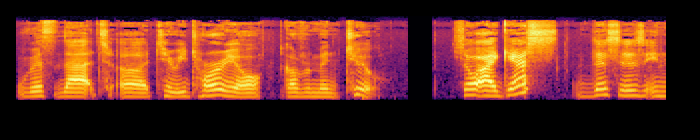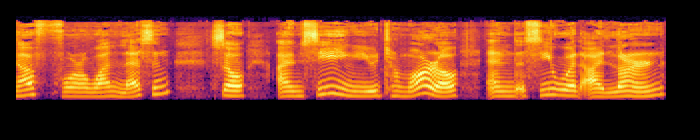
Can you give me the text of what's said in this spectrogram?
with that uh, territorial government too. So I guess this is enough for one lesson. So I'm seeing you tomorrow and see what I learned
